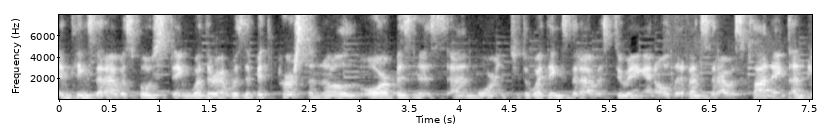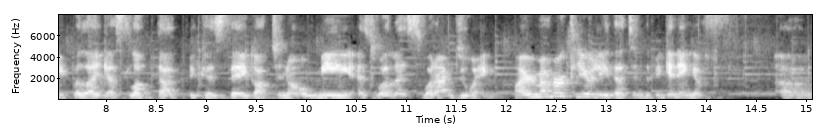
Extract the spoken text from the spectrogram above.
in things that I was posting, whether it was a bit personal or business and more into the weddings that I was doing and all the events that I was planning. And people, I guess, loved that because they got to know me as well as what I'm doing. I remember clearly that in the beginning of uh,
